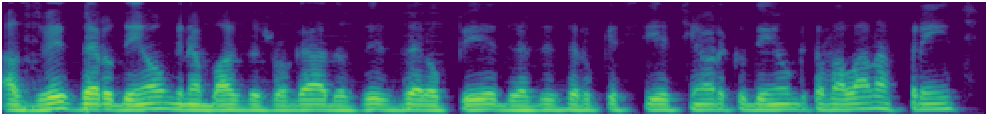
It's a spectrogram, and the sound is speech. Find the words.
Às vezes era o De Jong na base da jogada, às vezes era o Pedro, às vezes era o Kessia, tinha hora que o De Jong estava lá na frente,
